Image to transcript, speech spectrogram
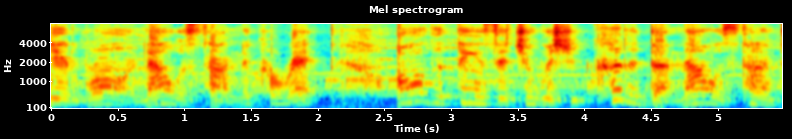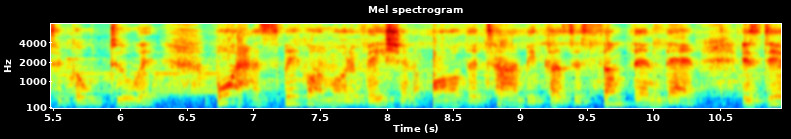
did wrong, now it's time to correct. All the things that you wish you could have done, now it's time to go do it. Boy, I speak on motivation all the time because it's something that is dear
